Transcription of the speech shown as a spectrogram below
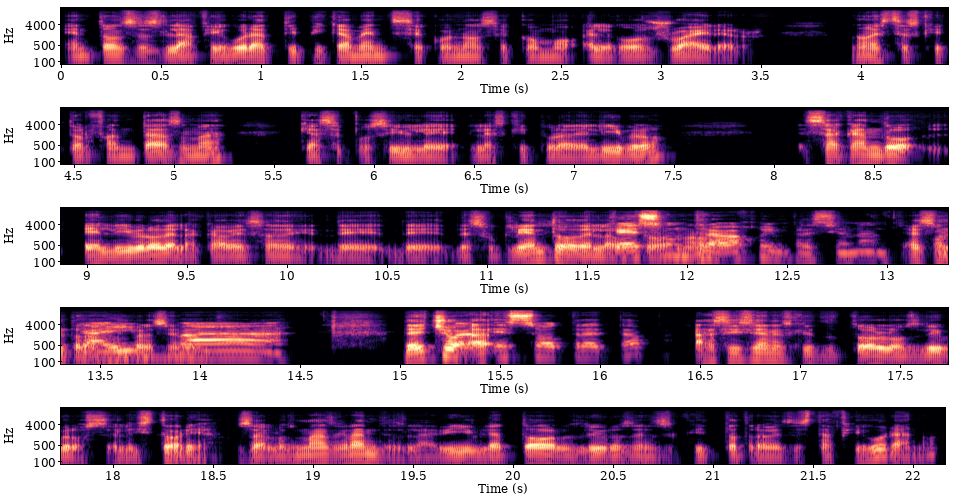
entonces la figura típicamente se conoce como el ghostwriter, ¿no? Este escritor fantasma que hace posible la escritura del libro sacando el libro de la cabeza de, su cliente o del autor. Es un trabajo impresionante. Es un trabajo impresionante. de hecho, es otra etapa. Así se han escrito todos los libros de la historia, o sea, los más grandes, la Biblia, todos los libros se han escrito a través de esta figura, ¿no?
